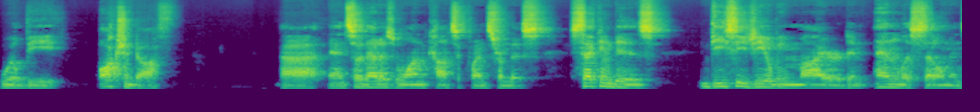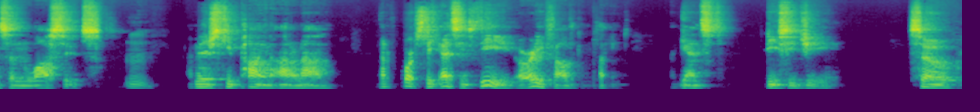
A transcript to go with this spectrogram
will be auctioned off uh, and so that is one consequence from this. Second is DCG will be mired in endless settlements and lawsuits. Mm. I mean, they just keep piling on and on. And of course, the SEC already filed a complaint against DCG. So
